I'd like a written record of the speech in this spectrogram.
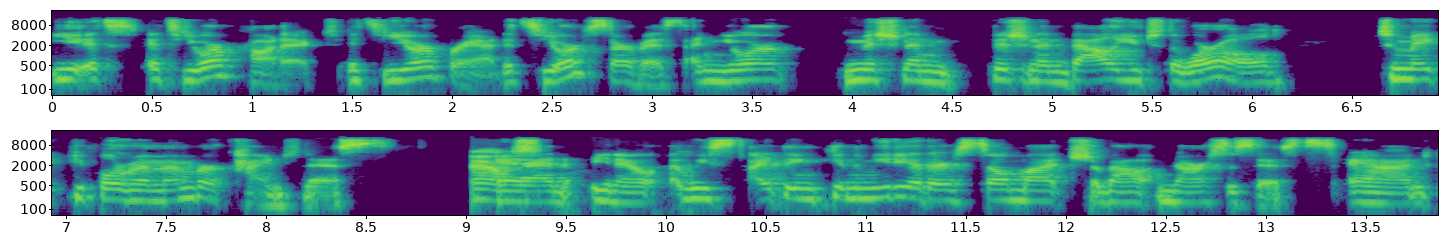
you, it's it's your product, it's your brand, it's your service and your mission and vision and value to the world to make people remember kindness. Absolutely. And you know, we I think in the media there's so much about narcissists and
